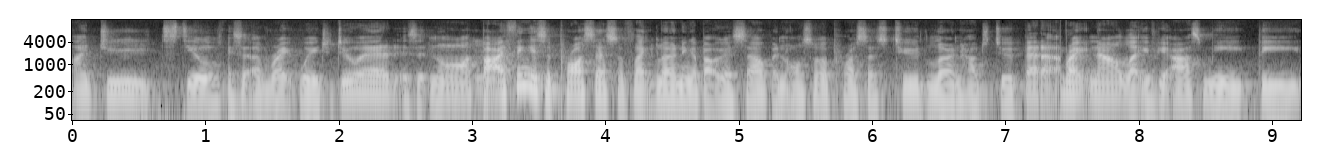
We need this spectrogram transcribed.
I do still is it a right way to do it? Is it not? But I think it's a process of like learning about yourself and also a process to learn how to do it better. Right now, like if you ask me the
